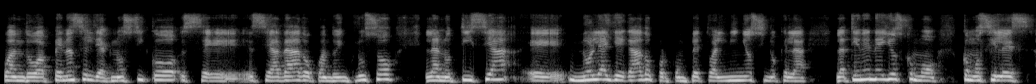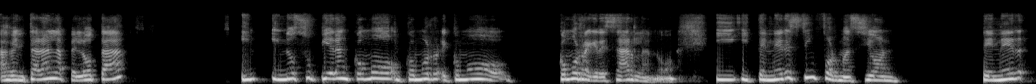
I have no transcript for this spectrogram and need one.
cuando apenas el diagnóstico se, ha dado, cuando incluso la noticia eh, no le ha llegado por completo al niño, sino que la, la tienen ellos como, como si les aventaran la pelota y, no supieran cómo, cómo, cómo, cómo regresarla, ¿no? Y, tener esta información, tener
